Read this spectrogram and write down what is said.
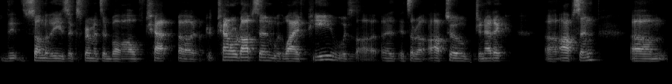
the, some of these experiments involve chat, uh, channel rhodopsin with YFP, which is uh, it's an optogenetic uh, opsin. Um,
